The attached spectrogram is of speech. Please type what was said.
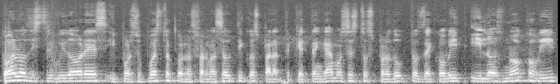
con los distribuidores y por supuesto con los farmacéuticos para que tengamos estos productos de COVID y los no COVID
